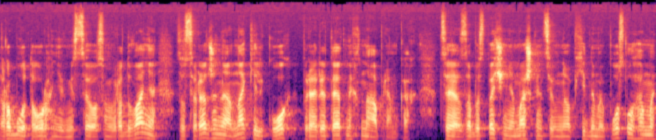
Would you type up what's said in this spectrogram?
робота органів місцевого самоврядування зосереджена на кількох пріоритетних напрямках: це забезпечення мешканців необхідними послугами,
